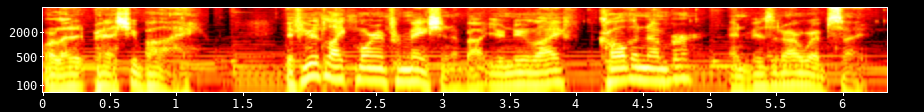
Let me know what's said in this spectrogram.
or let it pass you by. If you'd like more information about your new life, call the number and visit our website.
